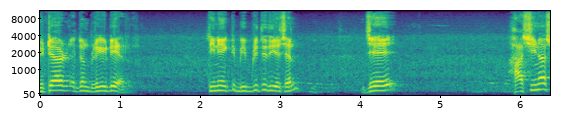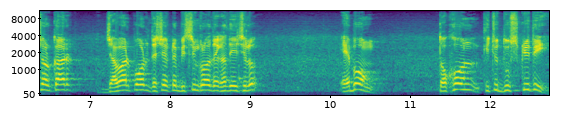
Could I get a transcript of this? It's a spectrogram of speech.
রিটায়ার্ড একজন ব্রিগেডিয়ার তিনি একটি বিবৃতি দিয়েছেন যে হাসিনা সরকার যাওয়ার পর দেশে একটা বিশৃঙ্খলা দেখা দিয়েছিল এবং তখন কিছু দুষ্কৃতী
